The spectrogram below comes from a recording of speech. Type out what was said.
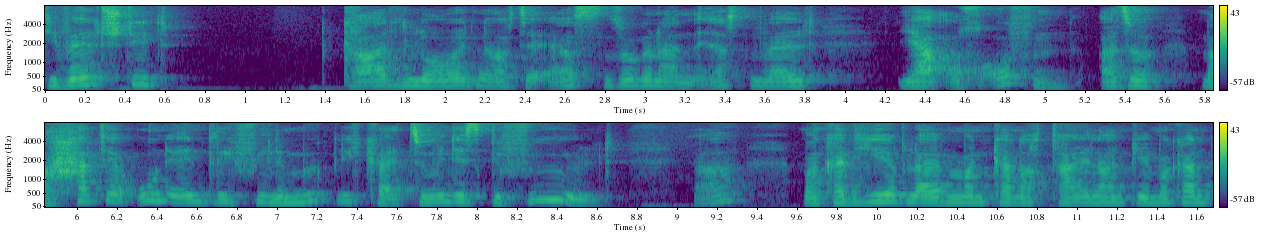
die Welt steht gerade Leuten aus der ersten, sogenannten ersten Welt ja auch offen. Also man hat ja unendlich viele Möglichkeiten, zumindest gefühlt. Ja? Man kann hier bleiben, man kann nach Thailand gehen, man kann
